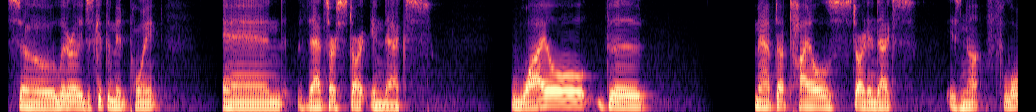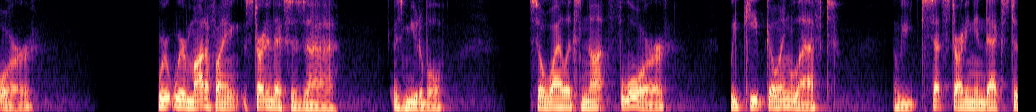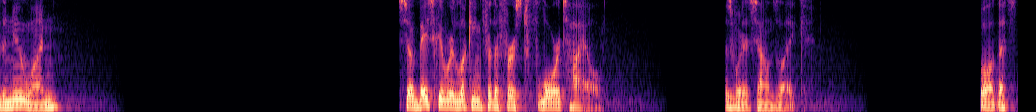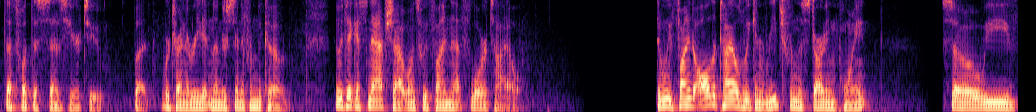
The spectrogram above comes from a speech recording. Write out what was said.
So literally just get the midpoint and that's our start index while the map.tiles start index is not floor, we're, we're modifying start index is uh, is mutable. So while it's not floor, we keep going left and we set starting index to the new one. So basically we're looking for the first floor tile is what it sounds like. Well, that's that's what this says here too, but we're trying to read it and understand it from the code. Then we take a snapshot once we find that floor tile. Then we find all the tiles we can reach from the starting point. So we've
